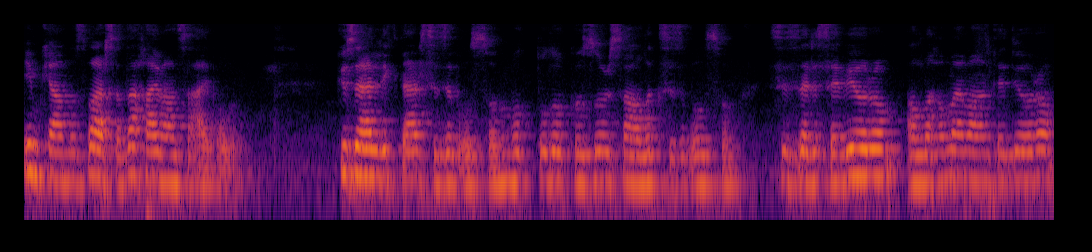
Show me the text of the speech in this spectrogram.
İmkanınız varsa da hayvan sahibi olun. Güzellikler sizi bulsun. Mutluluk, huzur, sağlık sizi bulsun. Sizleri seviyorum. Allah'ıma emanet ediyorum.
